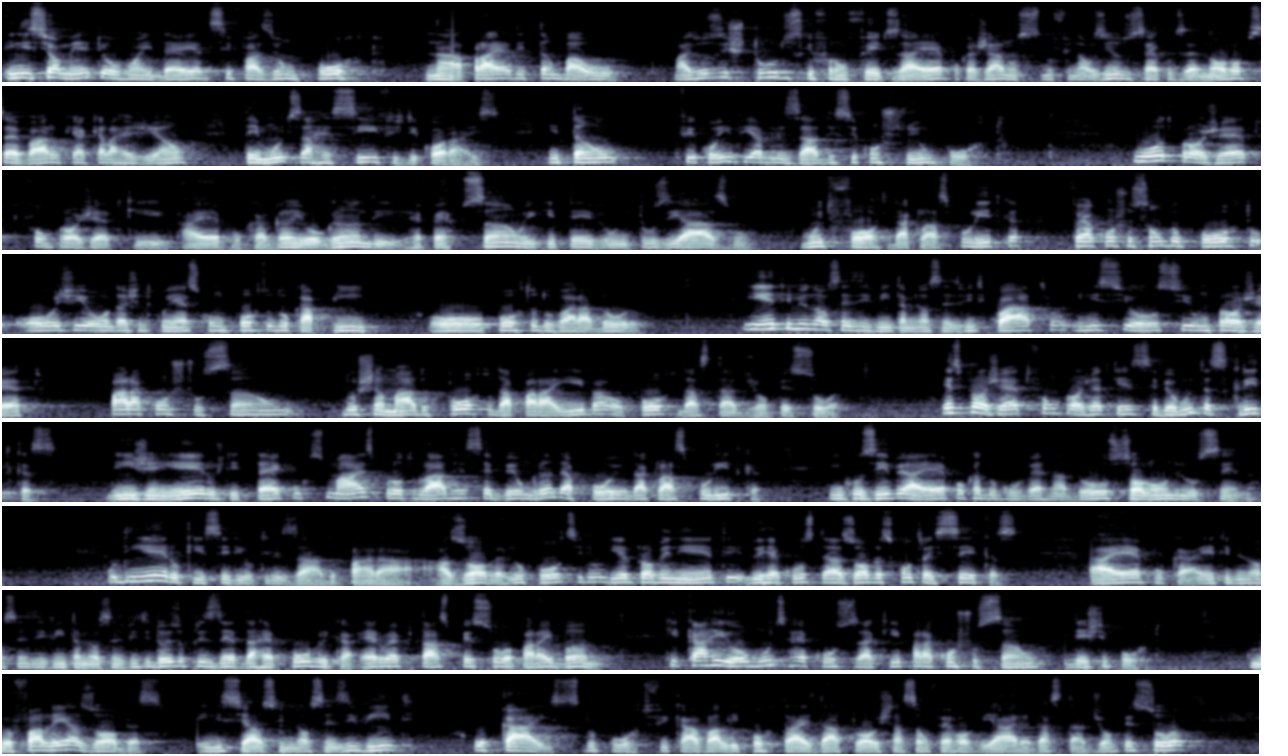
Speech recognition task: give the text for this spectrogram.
Inicialmente houve uma ideia de se fazer um porto na praia de Tambaú, mas os estudos que foram feitos à época, já no, no finalzinho do século XIX, observaram que aquela região tem muitos arrecifes de corais. Então, ficou inviabilizado de se construir um porto. Um outro projeto, que foi um projeto que à época ganhou grande repercussão e que teve um entusiasmo muito forte da classe política, foi a construção do porto, hoje onde a gente conhece como Porto do Capim ou Porto do Varadouro. E entre 1920 a 1924 iniciou-se um projeto para a construção do chamado Porto da Paraíba, ou Porto da cidade de João Pessoa. Esse projeto foi um projeto que recebeu muitas críticas de engenheiros, de técnicos, mas, por outro lado, recebeu um grande apoio da classe política, inclusive à época do governador Solon de Lucena. O dinheiro que seria utilizado para as obras do porto seria um dinheiro proveniente do recurso das obras contra as secas. À época, entre 1920 e 1922, o presidente da República era o Epitácio Pessoa, paraibano, que carreou muitos recursos aqui para a construção deste porto. Como eu falei, as obras iniciaram-se em 1920. O cais do porto ficava ali por trás da atual estação ferroviária da cidade de João Pessoa.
